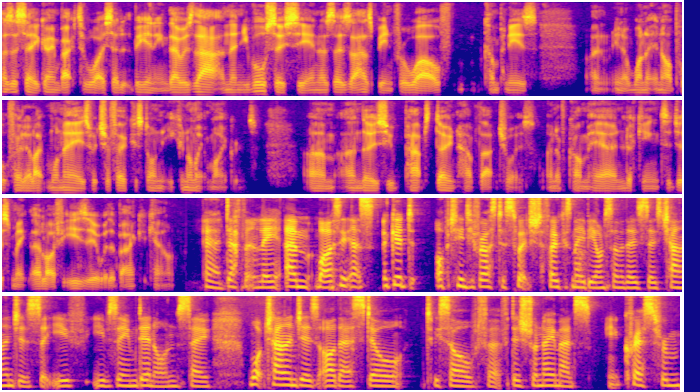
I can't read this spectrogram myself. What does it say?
as I say, going back to what I said at the beginning, there was that, and then you've also seen, as there has been for a while, companies, and you know, one in our portfolio like Monese, which are focused on economic migrants, um, and those who perhaps don't have that choice and have come here and looking to just make their life easier with a bank account. Yeah, definitely. Um, well, I think that's a good opportunity for us to switch to focus maybe on some of those those challenges that you've you've zoomed in on. So, what challenges are there still to be solved for, for digital nomads? Chris, from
